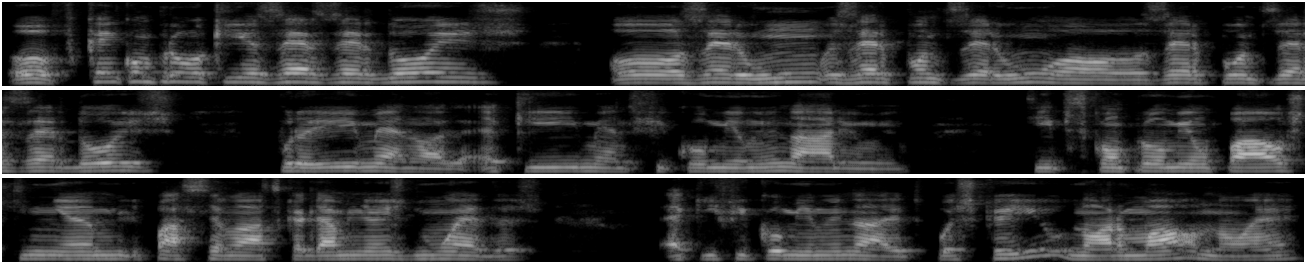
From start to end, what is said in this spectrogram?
Houve quem comprou aqui a 002 ou 01, 0.01 ou 0.002 por aí, mano, olha, aqui, mano, ficou milionário, meu. Tipo, se comprou mil paus, tinha, pá, sei lá, se calhar milhões de moedas. Aqui ficou milionário, depois caiu, normal, não é?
